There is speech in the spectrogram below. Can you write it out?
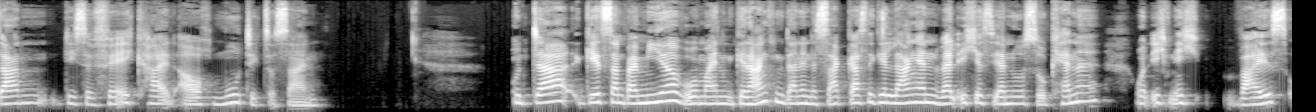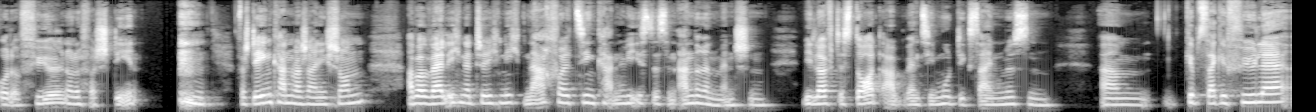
dann diese Fähigkeit, auch mutig zu sein. Und da geht's dann bei mir, wo meine Gedanken dann in eine Sackgasse gelangen, weil ich es ja nur so kenne und ich nicht weiß oder fühlen oder verstehen, verstehen kann wahrscheinlich schon, aber weil ich natürlich nicht nachvollziehen kann, wie ist es in anderen Menschen? Wie läuft es dort ab, wenn sie mutig sein müssen? Ähm, Gibt es da Gefühle,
